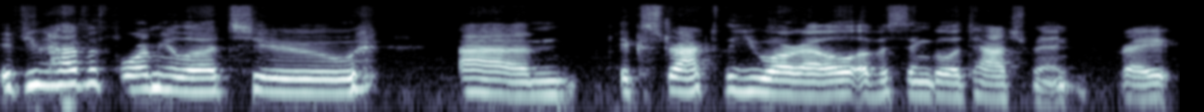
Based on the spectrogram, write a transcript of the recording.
If you have a formula to um, extract the URL of a single attachment, right?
